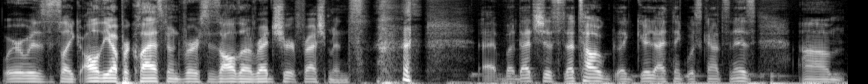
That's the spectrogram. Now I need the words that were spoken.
where it was like all the upperclassmen versus all the redshirt freshmen. Uh, but that's just that's how like good I think Wisconsin is. Um,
